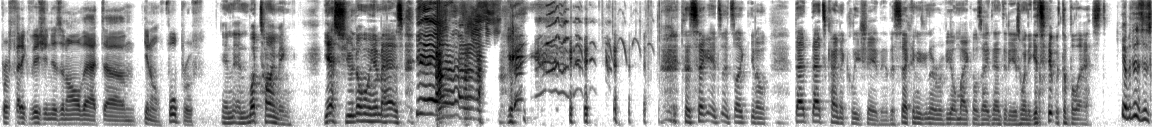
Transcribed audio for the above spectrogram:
prophetic vision isn't all that um, you know foolproof. And and what timing? Yes, you know him as yeah. the second, it's it's like you know that that's kind of cliche there. The second he's going to reveal Michael's identity is when he gets hit with the blast. yeah, but this is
